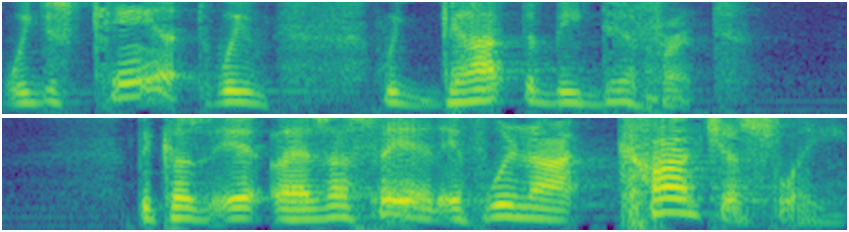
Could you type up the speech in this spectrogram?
We just can't. We've, we've got to be different. Because, it, as I said, if we're not consciously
